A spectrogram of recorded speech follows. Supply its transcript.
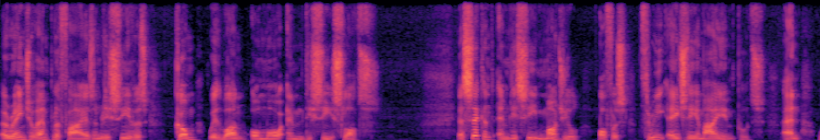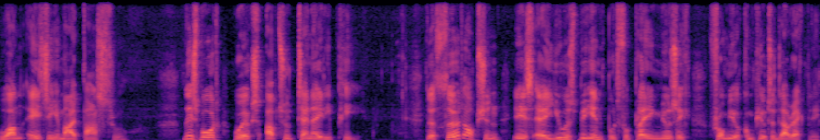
a range of amplifiers and receivers come with one or more MDC slots. A second MDC module offers 3 HDMI inputs and 1 HDMI pass-through. This board works up to 1080p. The third option is a USB input for playing music from your computer directly.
